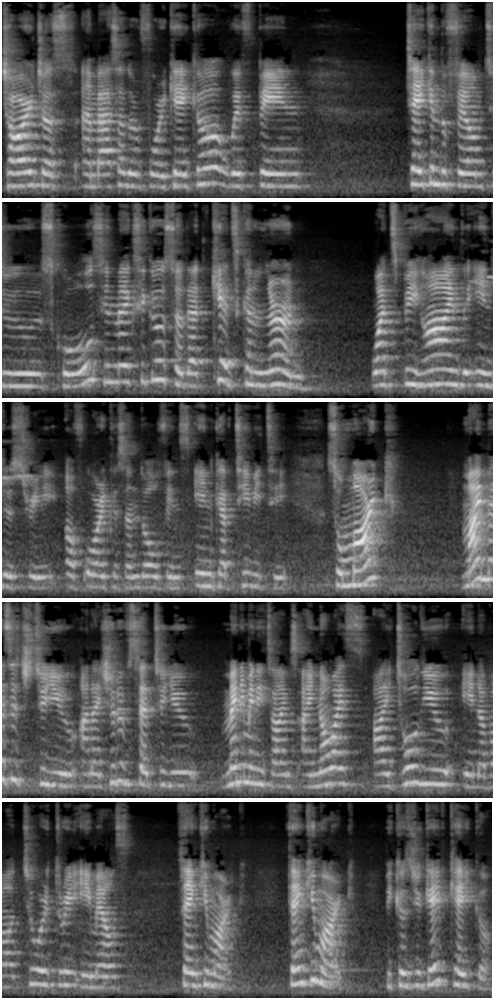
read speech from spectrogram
charge as ambassador for Keiko. We've been taking the film to schools in Mexico so that kids can learn what's behind the industry of orcas and dolphins in captivity. So, Mark, my message to you, and I should have said to you many, many times, I know I, I told you in about two or three emails, thank you, Mark. Thank you, Mark, because you gave Keiko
